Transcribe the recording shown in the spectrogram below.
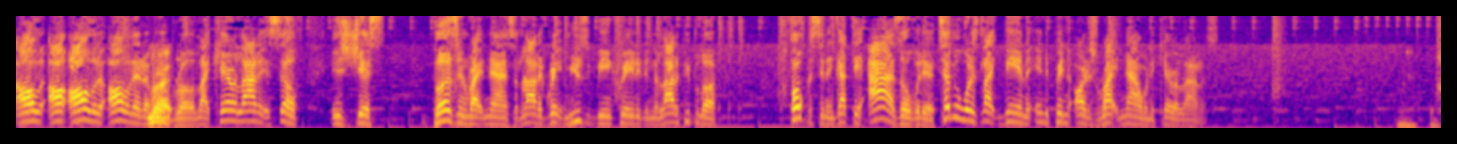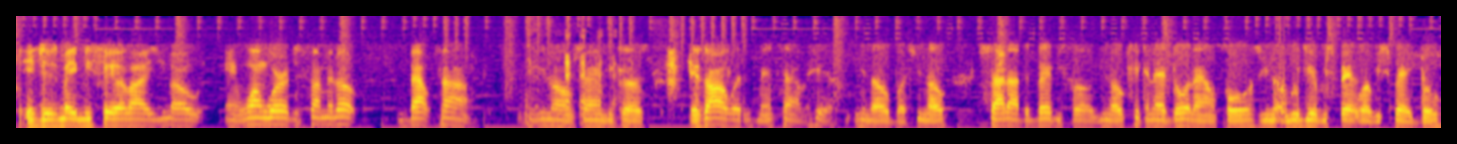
all all all of, all of that up there, Right. bro. Like Carolina itself is just buzzing right now. It's a lot of great music being created, and a lot of people are focusing and got their eyes over there. Tell me what it's like being an independent artist right now in the Carolinas. it just made me feel like you know, in one word to sum it up, about time. You know what I'm saying? Because it's always been talent here. You know, but you know, shout out to Baby for you know kicking that door down for us. You know, we give respect where respect do,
